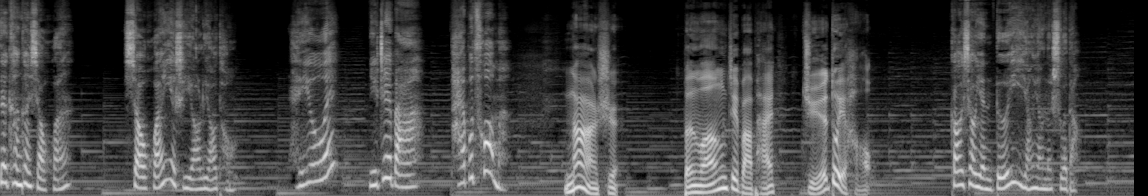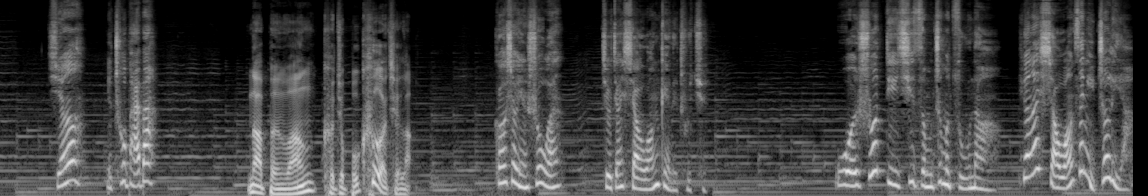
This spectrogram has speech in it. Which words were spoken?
再看看小环，小环也是摇了摇头。哎呦喂！你这把牌不错嘛？那是，本王这把牌绝对好。高笑眼得意洋洋的说道：“行，你出牌吧。”那本王可就不客气了。高笑眼说完，就将小王给了出去。我说底气怎么这么足呢？原来小王在你这里啊，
